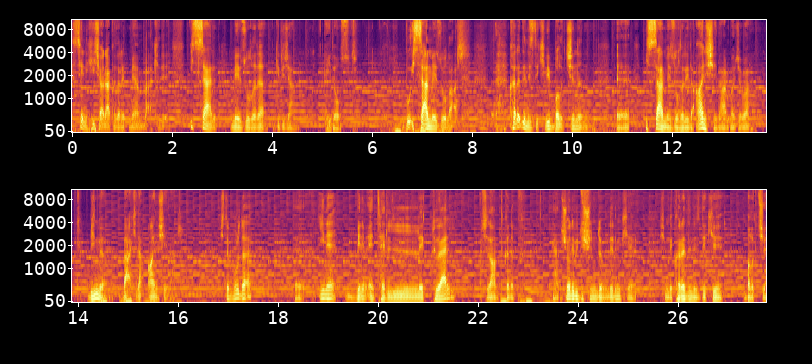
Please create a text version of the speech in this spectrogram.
seni hiç alakadar etmeyen belki de içsel mevzulara gireceğim. Ey dost. Bu içsel mevzular Karadeniz'deki bir balıkçının e, içsel mevzularıyla aynı şeyler mi acaba? Bilmiyorum. Belki de aynı şeyler. İşte burada e, yine benim entelektüel açıdan tıkanıp yani şöyle bir düşündüm. Dedim ki şimdi Karadeniz'deki balıkçı.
